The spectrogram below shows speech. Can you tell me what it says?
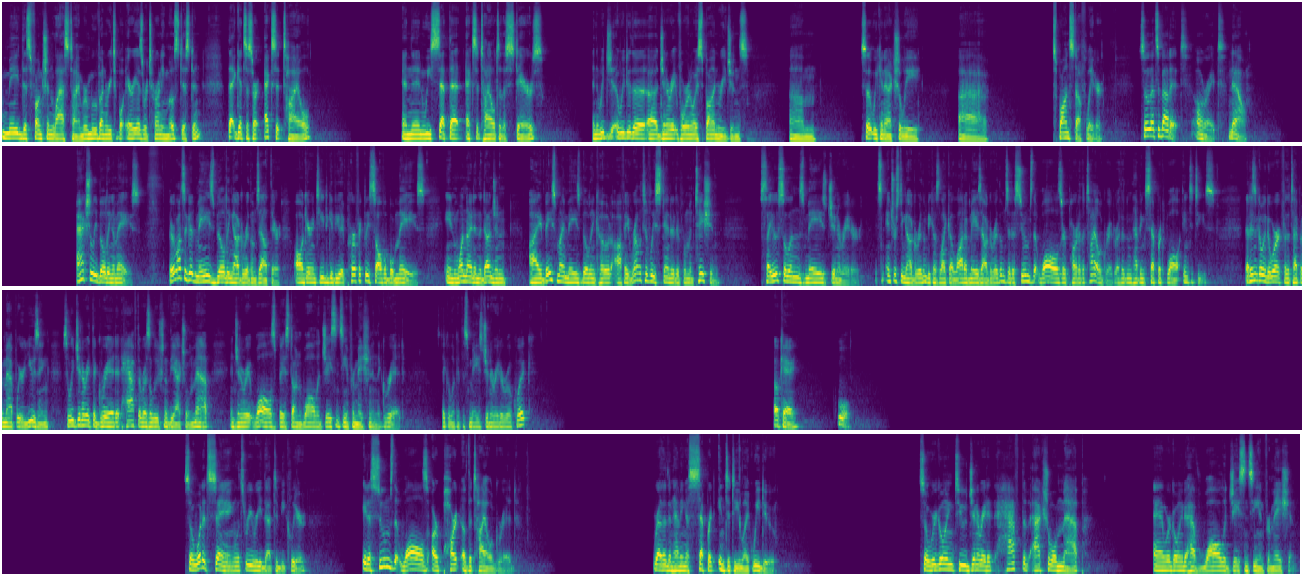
made this function last time, remove unreachable areas, returning most distant. That gets us our exit tile. And then we set that exit tile to the stairs. And then we, we do the uh, generate Voronoi spawn regions um, so that we can actually uh, spawn stuff later. So that's about it. All right, now, actually building a maze. There are lots of good maze building algorithms out there, all guaranteed to give you a perfectly solvable maze. In One Knight in the Dungeon, I base my maze building code off a relatively standard implementation, Cyucelen's Maze Generator. It's an interesting algorithm because, like a lot of maze algorithms, it assumes that walls are part of the tile grid rather than having separate wall entities. That isn't going to work for the type of map we're using, so we generate the grid at half the resolution of the actual map and generate walls based on wall adjacency information in the grid. Let's take a look at this maze generator real quick. Okay, cool. So what it's saying, let's reread that to be clear. It assumes that walls are part of the tile grid rather than having a separate entity like we do. So we're going to generate it half the actual map and we're going to have wall adjacency information.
